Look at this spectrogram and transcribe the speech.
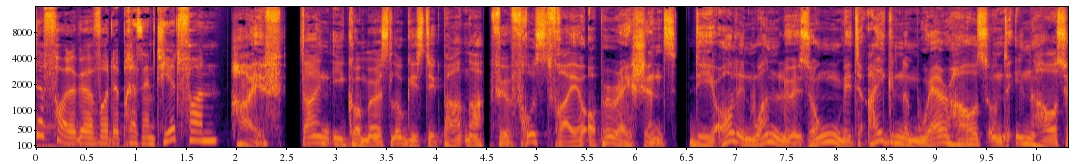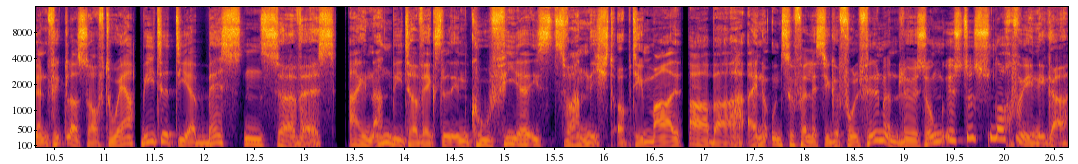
Diese Folge wurde präsentiert von Hive, dein E-Commerce-Logistikpartner für frustfreie Operations. Die All-in-One-Lösung mit eigenem Warehouse und Inhouse-Entwicklersoftware bietet dir besten Service. Ein Anbieterwechsel in Q4 ist zwar nicht optimal, aber eine unzuverlässige Fulfillment-Lösung ist es noch weniger.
